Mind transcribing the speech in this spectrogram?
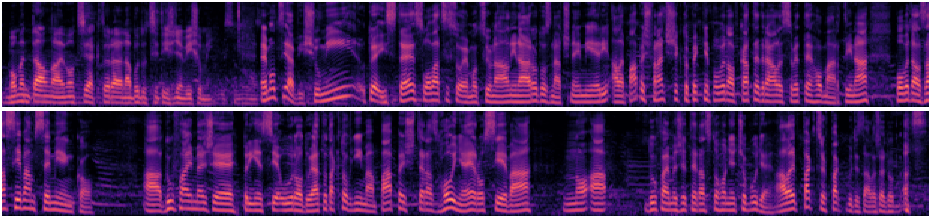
momentálna emocia, ktorá na budúci týždeň vyšumí? Emocia vyšumí, to je isté, Slováci sú emocionálny národ do značnej miery, ale pápež František to pekne povedal v katedrále svätého Martina, povedal, zasievam semienko a dúfajme, že prinesie úrodu. Ja to takto vnímam. Pápež teraz hojne rozsieva, no a dúfajme, že teraz z toho niečo bude. Ale fakt, že fakt bude záležať od nás.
